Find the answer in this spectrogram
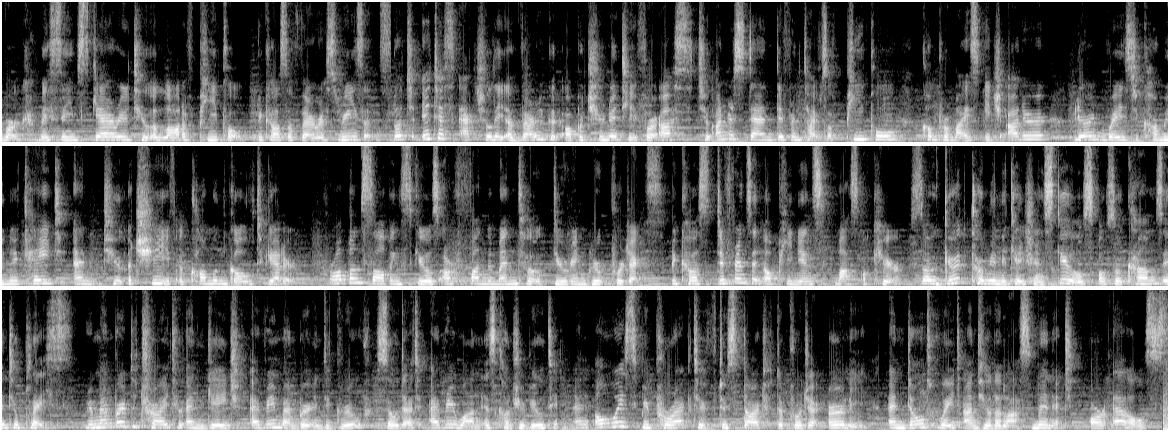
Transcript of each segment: Work may seem scary to a lot of people because of various reasons, but it is actually a very good opportunity for us to understand different types of people, compromise each other, learn ways to communicate, and to achieve a common goal together. Problem-solving skills are fundamental during group projects because difference in opinions must occur. So good communication skills also comes into place. Remember to try to engage every member in the group so that everyone is contributing. And always be proactive to start the project early and don't wait until the last minute or else.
